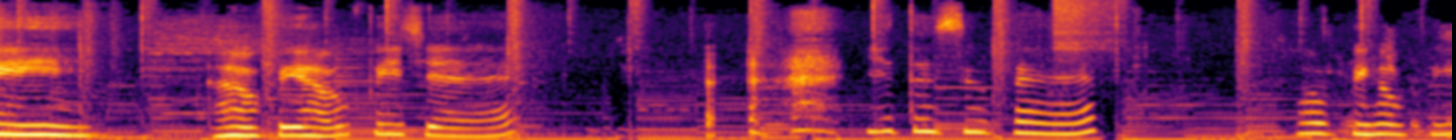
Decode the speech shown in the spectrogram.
Hopi. Hopi, Hopi je. ये तो सुपर है होपी होपी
